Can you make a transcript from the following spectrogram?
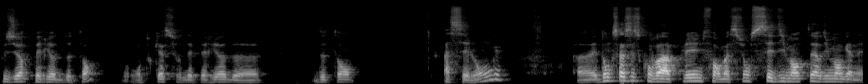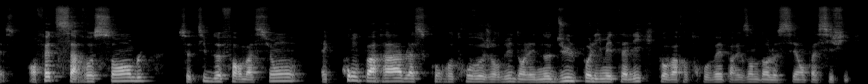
plusieurs périodes de temps, ou en tout cas sur des périodes euh, de temps assez longues. Euh, et donc ça, c'est ce qu'on va appeler une formation sédimentaire du manganèse. En fait, ça ressemble, ce type de formation est comparable à ce qu'on retrouve aujourd'hui dans les nodules polymétalliques qu'on va retrouver par exemple dans l'océan Pacifique.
